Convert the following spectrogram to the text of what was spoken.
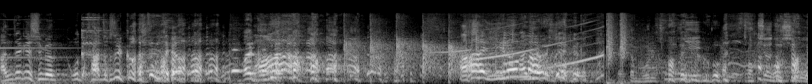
앉아 계시면 옷 다 젖을 것 같은데요? 아, 아 이런 말. 일단 머리 충분히 적셔주시고.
